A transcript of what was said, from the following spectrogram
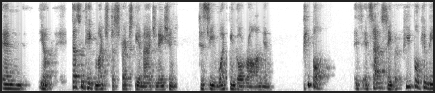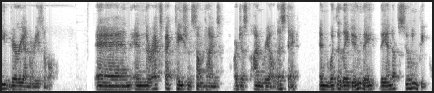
and you know it doesn't take much to stretch the imagination to see what can go wrong and people, it's, it's sad to say, but people can be very unreasonable. And, and their expectations sometimes are just unrealistic. And what do they do? They, they end up suing people.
